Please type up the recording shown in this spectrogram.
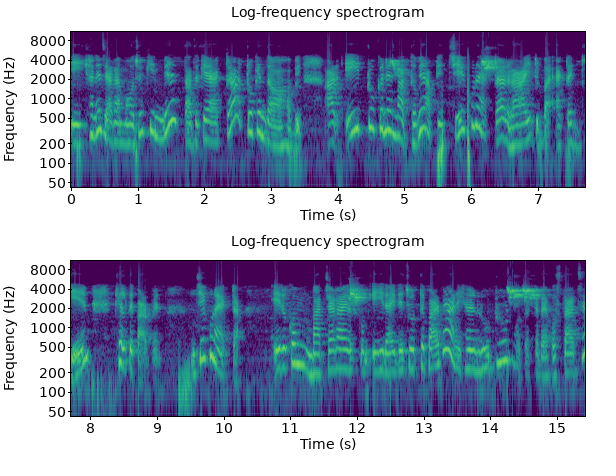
এইখানে যারা মজো কিনবে, তাদেরকে একটা টোকেন দেওয়া হবে। আর এই টোকেনের মাধ্যমে আপনি যে কোনো একটা রাইড বা একটা গেম খেলতে পারবেন। যে কোনো একটা। এরকম বাচ্চারা এরকম এই রাইডে চড়তে পারবে। আর এখানে লুডুর মতো একটা ব্যবস্থা আছে।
